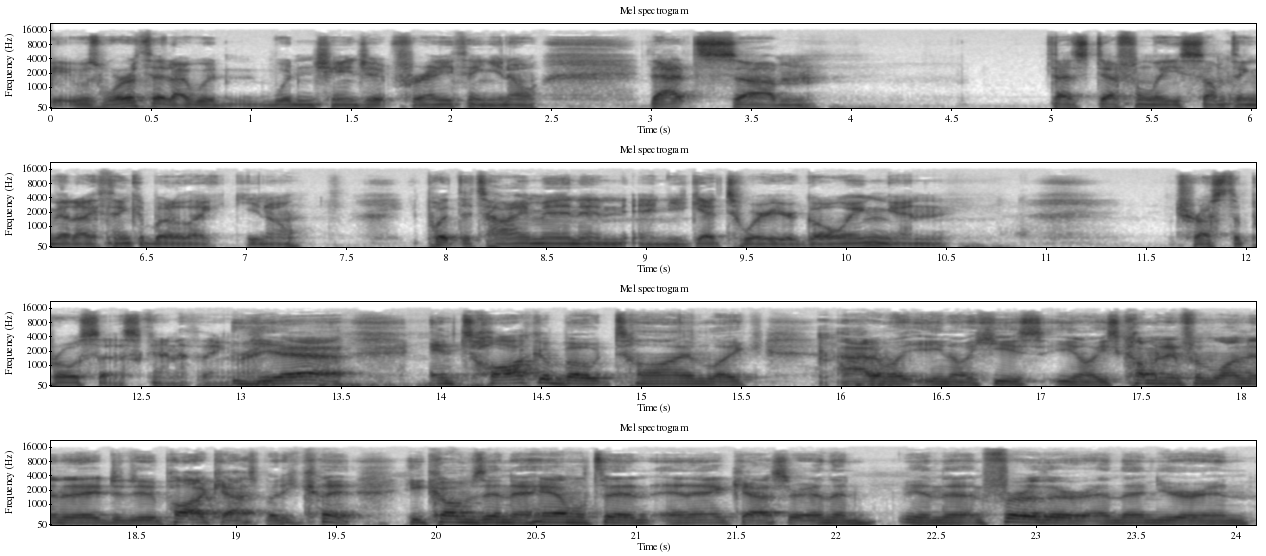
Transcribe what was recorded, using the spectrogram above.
it was worth it. I would wouldn't change it for anything. You know, that's um, that's definitely something that I think about. Like you know, put the time in and and you get to where you're going and trust the process, kind of thing, right? Yeah, and talk about time. Like Adam, you know, he's you know he's coming in from London today to do the podcast, but he he comes into Hamilton and Ancaster, and then and then further, and then you're in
